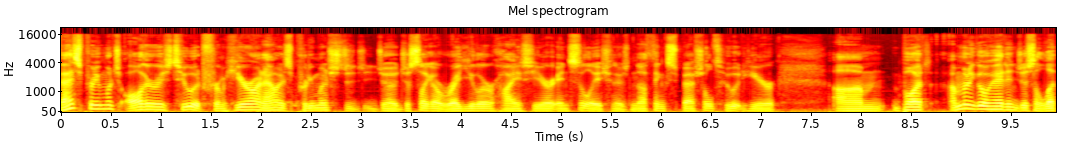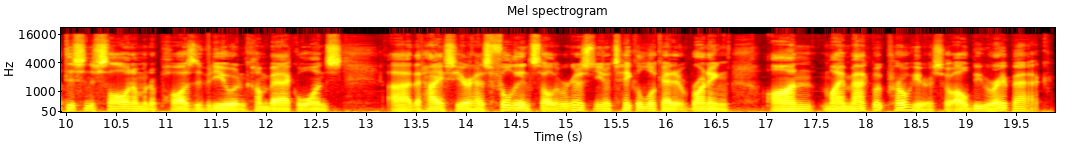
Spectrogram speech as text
that's pretty much all there is to it. From here on out it's pretty much just like a regular High Sierra installation. There's nothing special to it here. Um, but I'm going to go ahead and just let this install and I'm going to pause the video and come back once uh, that High Sierra has fully installed. And we're going to you know take a look at it running on my MacBook Pro here. So I'll be right back.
